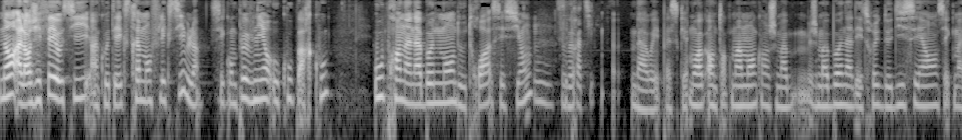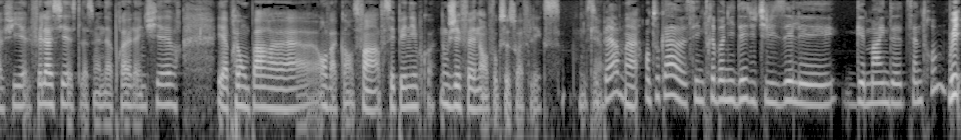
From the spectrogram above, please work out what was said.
Non, alors j'ai fait aussi un côté extrêmement flexible. C'est qu'on peut venir au coup par coup ou prendre un abonnement de trois sessions. Mmh, c'est pratique. Euh, bah oui, parce que moi, en tant que maman, quand je m'abonne à des trucs de 10 séances et que ma fille, elle fait la sieste, la semaine d'après, elle a une fièvre, et après, on part euh, en vacances. Enfin, c'est pénible, quoi. Donc, j'ai fait, non, il faut que ce soit flex. Super. En tout cas, euh, c'est une très bonne idée d'utiliser les Geminded Centrum. Oui,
